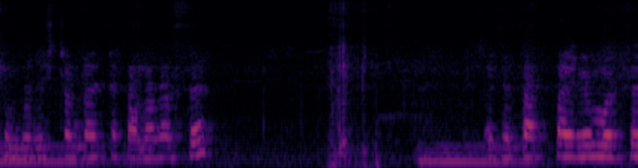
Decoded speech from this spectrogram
সুন্দর স্ট্যান্ডার্ড একটা কালার আছে। এটা তাঁত পায়ের মধ্যে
